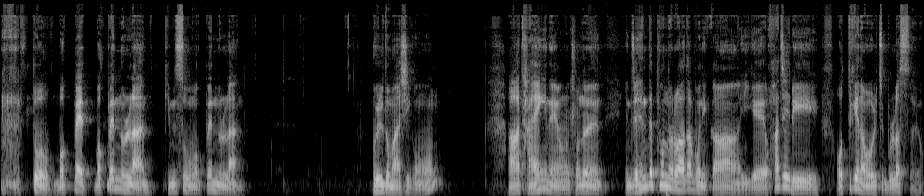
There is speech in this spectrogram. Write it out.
또 먹뱃 먹뱃 논란 김수 먹뱃 논란 물도 마시고. 아 다행이네요. 저는 이제 핸드폰으로 하다 보니까 이게 화질이 어떻게 나올지 몰랐어요.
